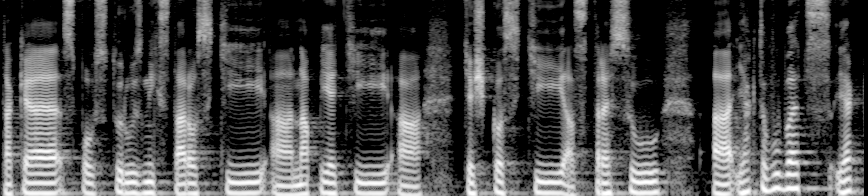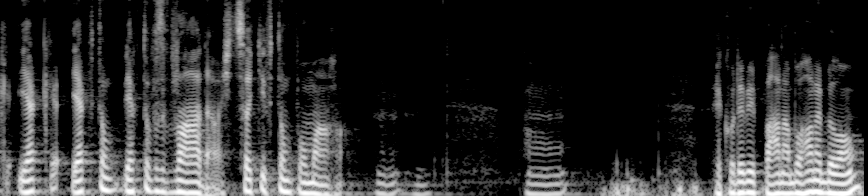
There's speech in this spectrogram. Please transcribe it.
také spoustu různých starostí a napětí a těžkostí a stresů. A jak to vůbec, jak, jak, jak, v tom, jak to zvládáš? Co ti v tom pomáhá? Mm-hmm jako kdyby Pána Boha nebylo,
